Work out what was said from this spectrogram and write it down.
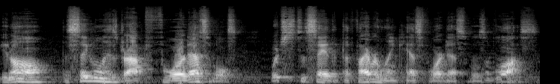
In all, the signal has dropped 4 decibels, which is to say that the fiber link has 4 decibels of loss.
